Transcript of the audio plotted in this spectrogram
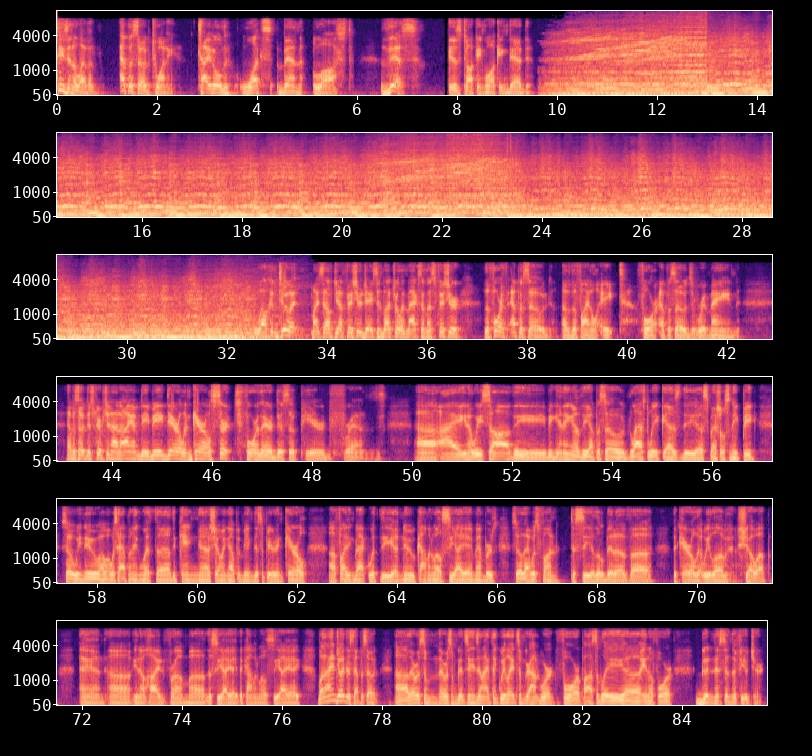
Season 11, Episode 20, titled What's Been Lost. This is Talking Walking Dead. Welcome to it. Myself, Jeff Fisher, Jason Buttrill, and Maximus Fisher. The fourth episode of the final eight. Four episodes remain. Episode description on IMDb Daryl and Carol search for their disappeared friends. Uh, I, you know, we saw the beginning of the episode last week as the uh, special sneak peek, so we knew uh, what was happening with uh, the king uh, showing up and being disappeared, and Carol uh, fighting back with the uh, new Commonwealth CIA members. So that was fun to see a little bit of uh, the Carol that we love show up and uh, you know hide from uh, the CIA, the Commonwealth CIA. But I enjoyed this episode. Uh, there was some there was some good scenes, and I think we laid some groundwork for possibly you know for goodness in the future.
